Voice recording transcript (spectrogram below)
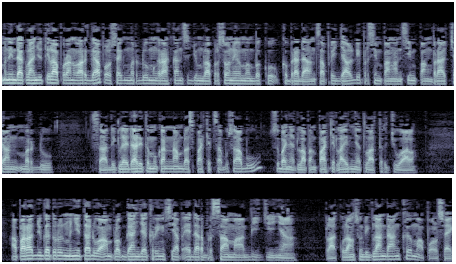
Menindaklanjuti laporan warga, Polsek Merdu mengerahkan sejumlah personil membekuk keberadaan Saprijal di persimpangan Simpang Beracan, Merdu. Saat digeledah ditemukan 16 paket sabu-sabu, sebanyak 8 paket lainnya telah terjual. Aparat juga turun menyita dua amplop ganja kering siap edar bersama bijinya. Pelaku langsung digelandang ke Mapolsek.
